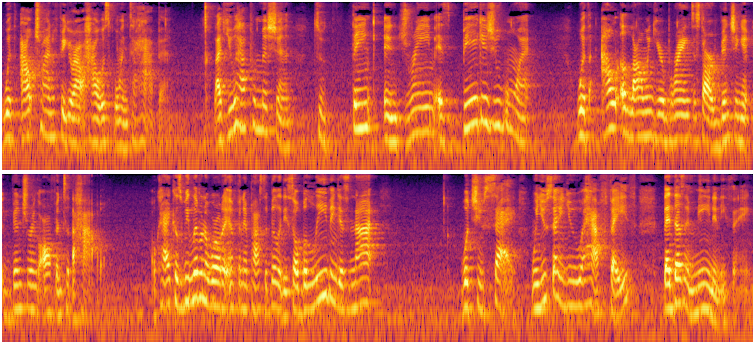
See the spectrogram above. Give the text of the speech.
without trying to figure out how it's going to happen. Like you have permission to think and dream as big as you want without allowing your brain to start venturing venturing off into the how. Okay? Because we live in a world of infinite possibilities. So believing is not what you say. When you say you have faith, that doesn't mean anything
